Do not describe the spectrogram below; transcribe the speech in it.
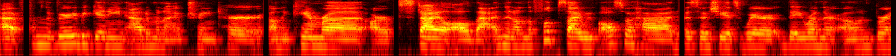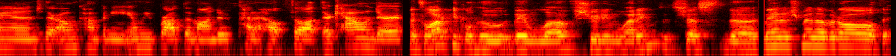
uh, from the very beginning, Adam and I have trained her on the camera, our style, all that. And then on the flip side, we've also had associates where they run their own brand, their own company, and we brought them on to kind of help fill out their calendar. It's a lot of people who they love shooting weddings. It's just the management of it all, the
